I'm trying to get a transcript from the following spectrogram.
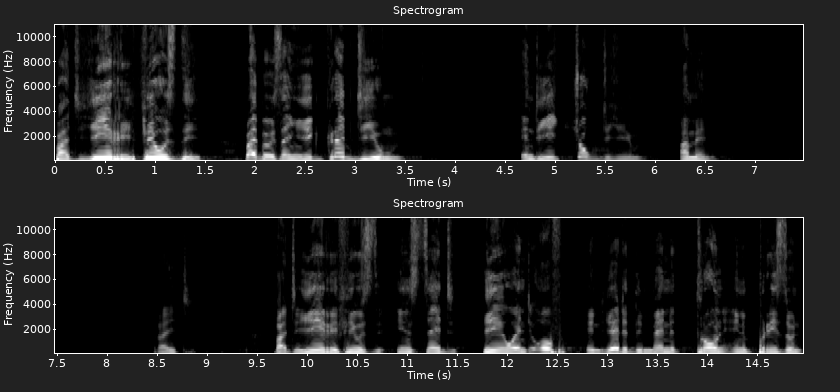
But he refused. The Bible is saying he grabbed him and he choked him. Amen. Right? But he refused. Instead, he went off and had the man thrown in prison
